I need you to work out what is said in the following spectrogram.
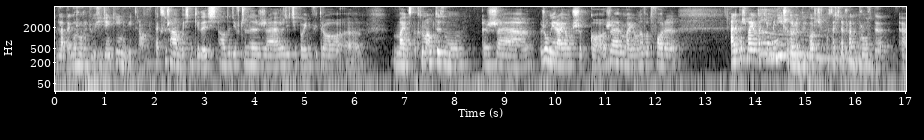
dlatego że urodziły się dzięki in vitro. Tak słyszałam właśnie kiedyś od dziewczyny, że, że dzieci po in vitro e, mają spektrum autyzmu, że, że umierają szybko, że mają nowotwory. Ale też mają takie mniejsze dolegliwości w postaci na przykład bruzdy. e,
